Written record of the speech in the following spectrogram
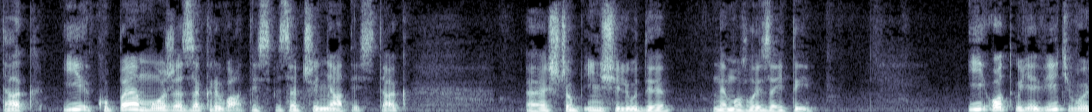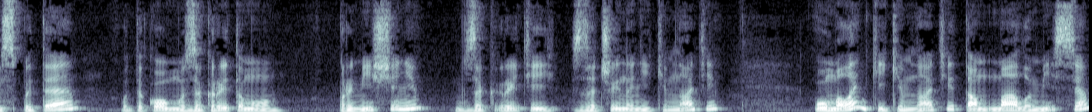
Так? І купе може закриватись, зачинятись, так? Е, щоб інші люди не могли зайти. І от уявіть, ви спите у такому закритому приміщенні, в закритій зачиненій кімнаті. У маленькій кімнаті там мало місця,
